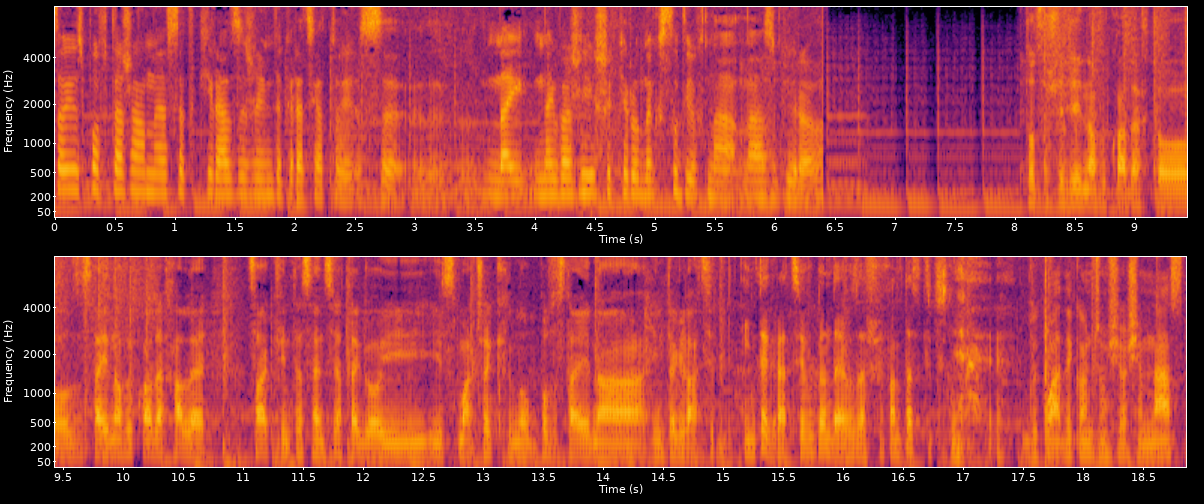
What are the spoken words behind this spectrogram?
To jest powtarzane setki razy, że integracja to jest naj, najważniejszy kierunek studiów na, na Zbiro. To, co się dzieje na wykładach, to zostaje na wykładach, ale cała kwintesencja tego i, i smaczek no, pozostaje na integracji. Integracje wyglądają zawsze fantastycznie. Wykłady kończą się 18,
